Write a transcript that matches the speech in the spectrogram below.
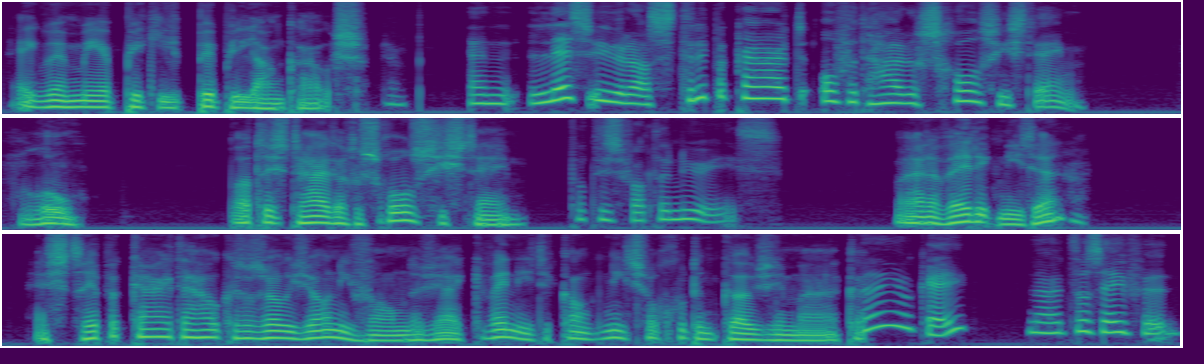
Ik ben meer Pippi, Pippi Langkous. En lesuren als strippenkaart of het huidige schoolsysteem? Oeh, wat is het huidige schoolsysteem? Dat is wat er nu is. Maar dat weet ik niet, hè? En strippenkaarten hou ik er sowieso niet van. Dus ja, ik weet niet, daar kan ik niet zo goed een keuze in maken. Nee, oké. Nou, het was even,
